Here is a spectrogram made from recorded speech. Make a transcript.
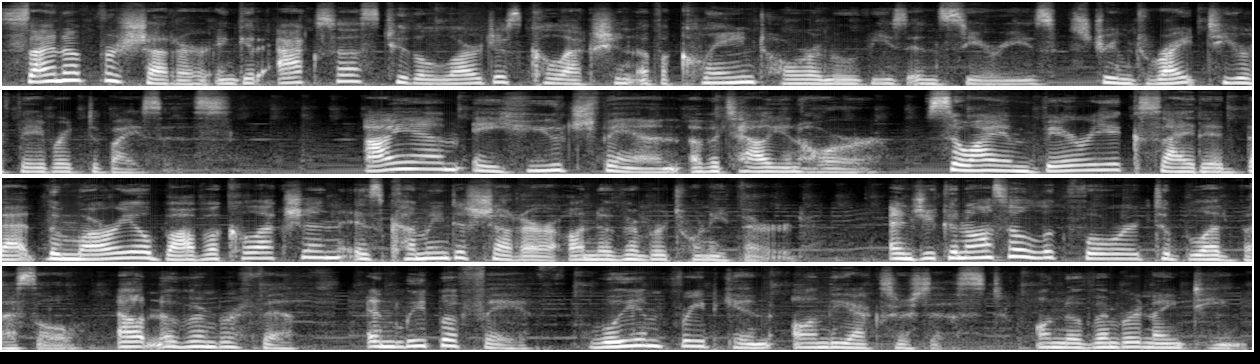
Sign up for Shudder and get access to the largest collection of acclaimed horror movies and series streamed right to your favorite devices. I am a huge fan of Italian horror, so I am very excited that the Mario Bava collection is coming to Shudder on November 23rd. And you can also look forward to Blood Vessel out November 5th and Leap of Faith, William Friedkin on The Exorcist on November 19th.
